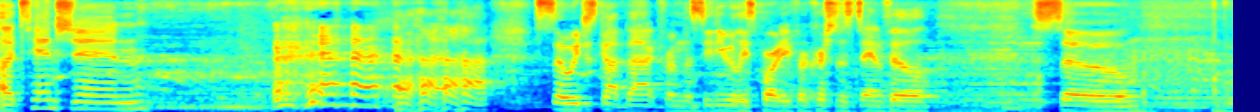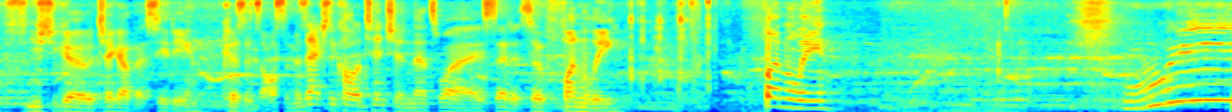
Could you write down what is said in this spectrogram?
attention. so we just got back from the CD release party for Kristian Stanfill. So you should go check out that CD because it's awesome. It's actually called Attention. That's why I said it so funnily. Funnily. Woo!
